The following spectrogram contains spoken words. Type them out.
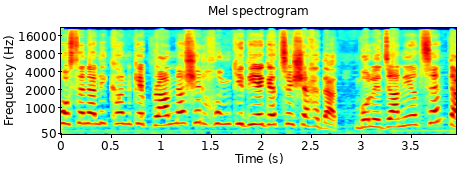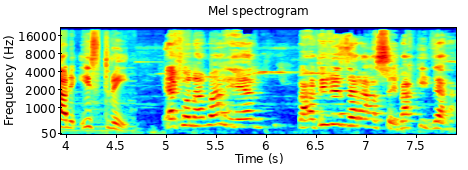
হোসেন আলী খানকে প্রাণনাশের হুমকি দিয়ে গেছে শাহাদাত বলে জানিয়েছেন তার স্ত্রী। এখন আবার হ্যার পার্টির যারা আছে, বাকি যারা,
